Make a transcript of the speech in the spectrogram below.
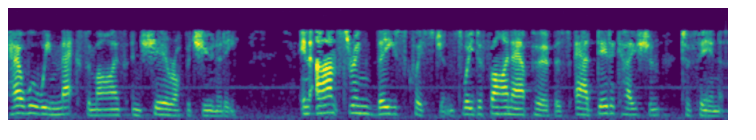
How will we maximise and share opportunity? In answering these questions, we define our purpose, our dedication to fairness.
